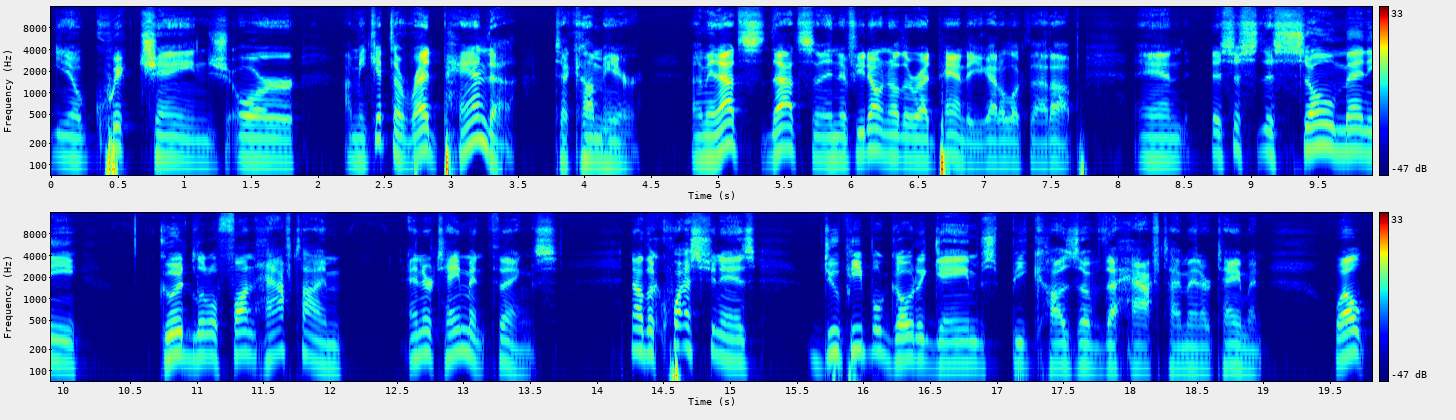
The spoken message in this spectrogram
you know quick change or I mean get the red panda to come here. I mean that's that's and if you don't know the red panda, you got to look that up. And there's just there's so many good little fun halftime entertainment things. Now the question is do people go to games because of the halftime entertainment? Well,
